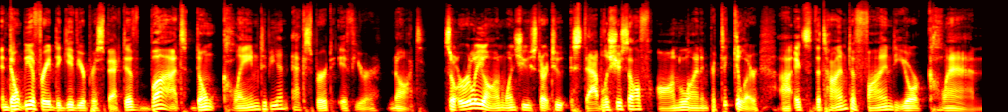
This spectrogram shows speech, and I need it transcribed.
And don't be afraid to give your perspective, but don't claim to be an expert if you're not. So early on, once you start to establish yourself online in particular, uh, it's the time to find your clan.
